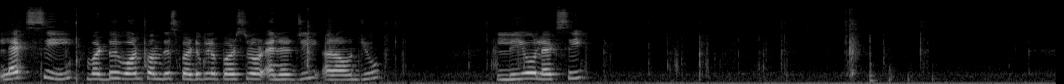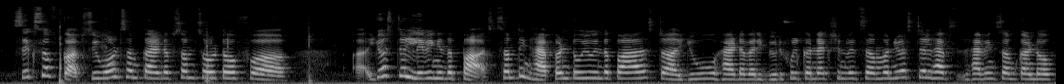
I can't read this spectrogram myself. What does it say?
Let's see what do you want from this particular person or energy around you Leo, let's see. Six of Cups. You want some kind of, some sort of, uh, uh, you're still living in the past. Something happened to you in the past. Uh, you had a very beautiful connection with someone. You're still have, having some kind of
